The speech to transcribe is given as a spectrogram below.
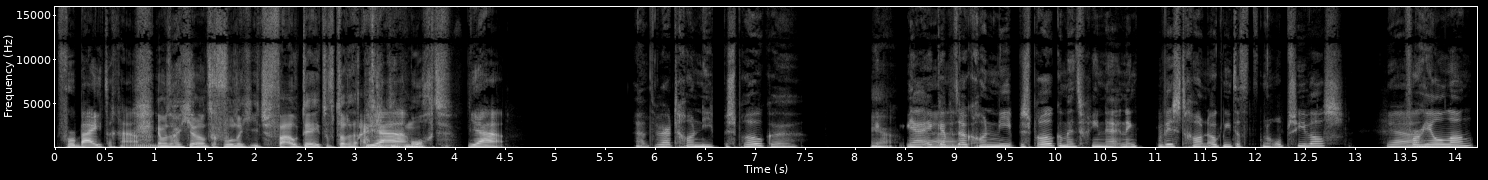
voorbij te gaan. Ja, want had je dan het gevoel dat je iets fout deed? Of dat het eigenlijk ja. niet mocht? Ja. ja. Het werd gewoon niet besproken. Ja. ja, ik heb het ook gewoon niet besproken met vrienden. En ik wist gewoon ook niet dat het een optie was. Ja. Voor heel lang.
